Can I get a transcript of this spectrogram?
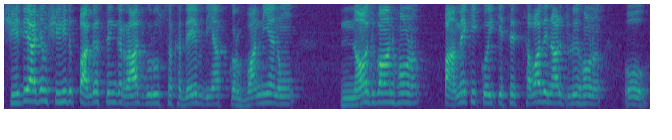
ਸ਼ਹੀਦ ਆਜਮ ਸ਼ਹੀਦ ਭਗਤ ਸਿੰਘ ਰਾਜਗੁਰੂ ਸੁਖਦੇਵ ਦੀਆਂ ਕੁਰਬਾਨੀਆਂ ਨੂੰ ਨੌਜਵਾਨ ਹੋਣ ਭਾਵੇਂ ਕਿ ਕੋਈ ਕਿਸੇ ਸਭਾ ਦੇ ਨਾਲ ਜੁੜੇ ਹੋਣ ਉਹ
